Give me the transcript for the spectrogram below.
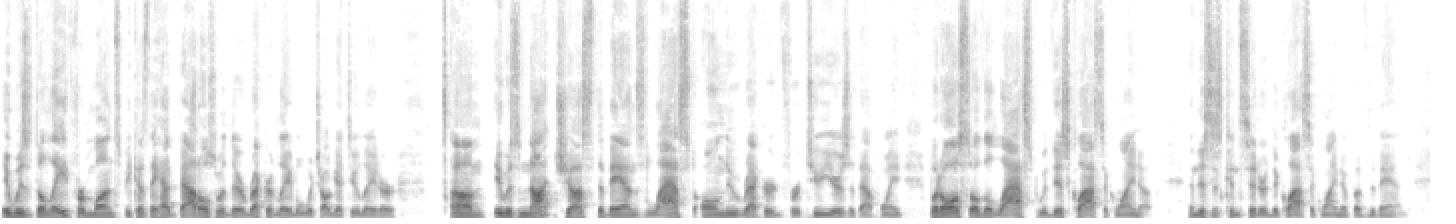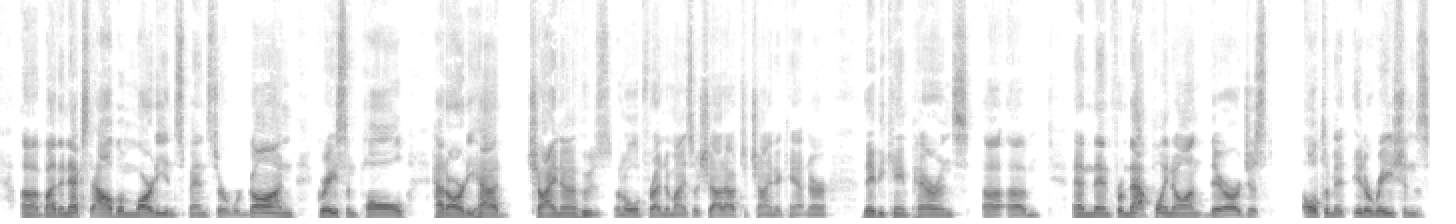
it was delayed for months because they had battles with their record label, which I'll get to later um, it was not just the band's last all new record for two years at that point, but also the last with this classic lineup. And this is considered the classic lineup of the band. Uh, by the next album, Marty and Spencer were gone. Grace and Paul had already had China, who's an old friend of mine. So shout out to China Kantner. They became parents. Uh, um, and then from that point on, there are just ultimate iterations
